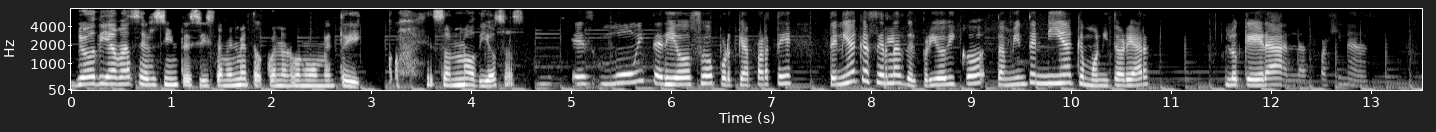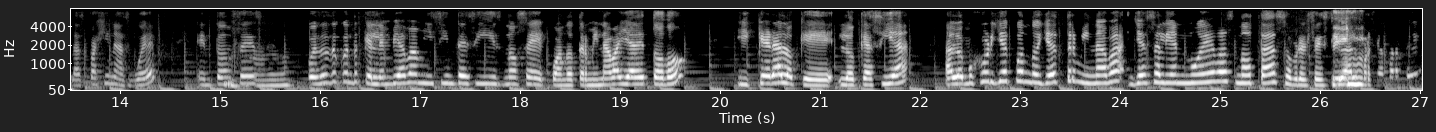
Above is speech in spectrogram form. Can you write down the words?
Yo odiaba hacer síntesis, también me tocó en algún momento y son odiosas. Es muy tedioso porque aparte tenía que hacerlas del periódico, también tenía que monitorear lo que eran las páginas, las páginas web. Entonces, pues das de cuenta que le enviaba mi síntesis, no sé, cuando terminaba ya de todo, y qué era lo que, lo que hacía, a lo mejor ya cuando ya terminaba, ya salían nuevas notas sobre el festival, porque aparte,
